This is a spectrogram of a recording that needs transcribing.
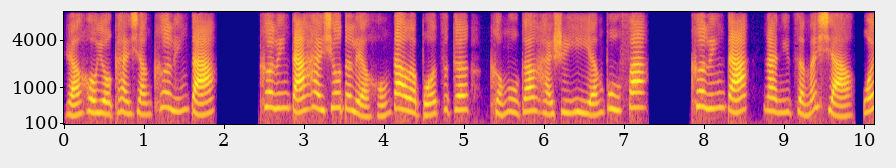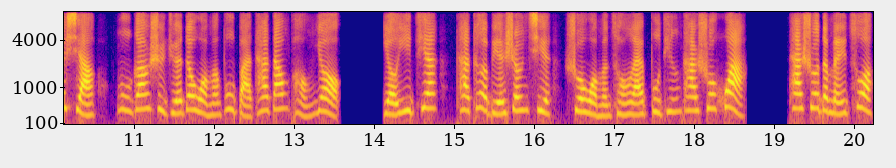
然后又看向柯林达。柯林达害羞的脸红到了脖子根，可木刚还是一言不发。克琳达，那你怎么想？我想木刚是觉得我们不把他当朋友。有一天，他特别生气，说我们从来不听他说话。他说的没错，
